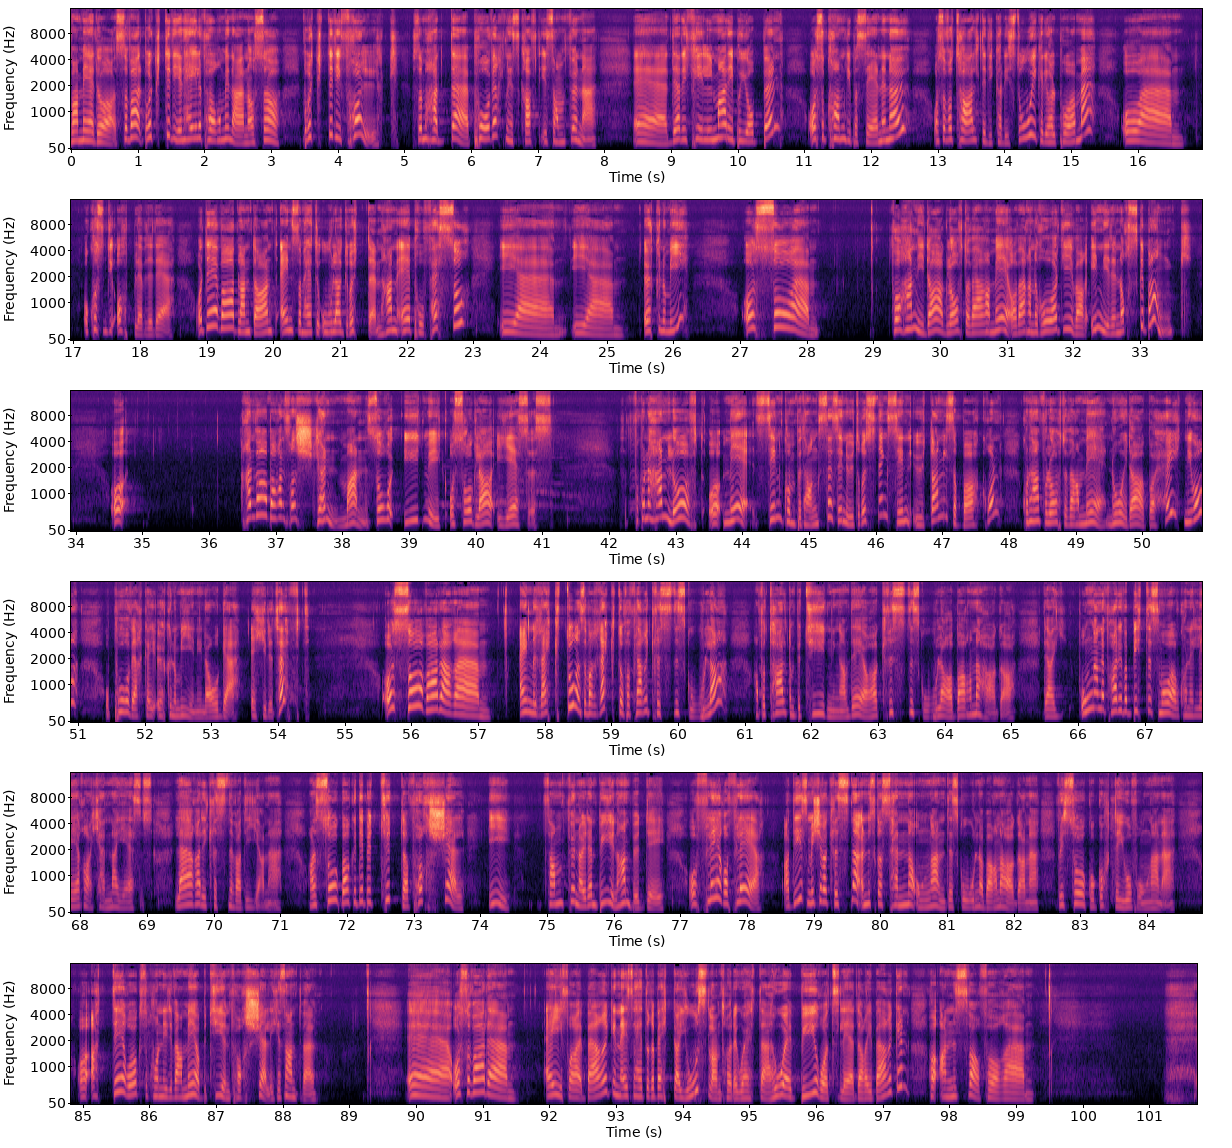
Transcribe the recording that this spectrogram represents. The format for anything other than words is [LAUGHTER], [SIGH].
var med da, så var, brukte de en hele formiddagen og så brukte de folk som hadde påvirkningskraft i samfunnet. Eh, der de filma de på jobben, og så kom de på scenen òg. Og så fortalte de hva de sto i, hva de holdt på med, og, eh, og hvordan de opplevde det. Og Det var bl.a. en som heter Ola Grutten. Han er professor i, eh, i eh, økonomi. Og så eh, får han i dag lov til å være med og være en rådgiver inn i Den norske bank. Og han var bare en sånn skjønn mann, så ydmyk og så glad i Jesus. For kunne han lovt, og med sin kompetanse, sin utrustning, sin utdannelse og bakgrunn, kunne han få lov til å være med nå i dag på høyt nivå og påvirke i økonomien i Norge. Er ikke det tøft? Og så var det eh, en rektor som var rektor for flere kristne skoler. Han fortalte om betydningen av det å ha kristne skoler og barnehager. Der ungene fra de var bitte små av kunne lære å kjenne Jesus. Lære de kristne verdiene. Og han så bak hva det betydde forskjell i samfunnet og i den byen han bodde i. Og flere og flere av de som ikke var kristne, ønska å sende ungene til skolen og barnehagene. For de så hvor godt det gjorde for ungene. Og at der òg kunne de være med og bety en forskjell. ikke sant vel? Eh, og så var det ei fra Bergen, ei som heter Rebekka Josland. tror jeg Hun heter. Hun er byrådsleder i Bergen. Har ansvar for eh,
